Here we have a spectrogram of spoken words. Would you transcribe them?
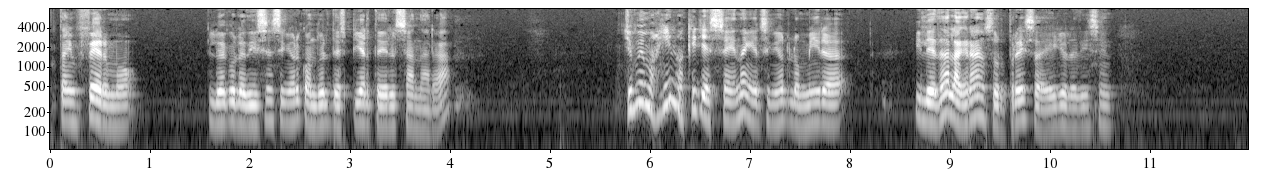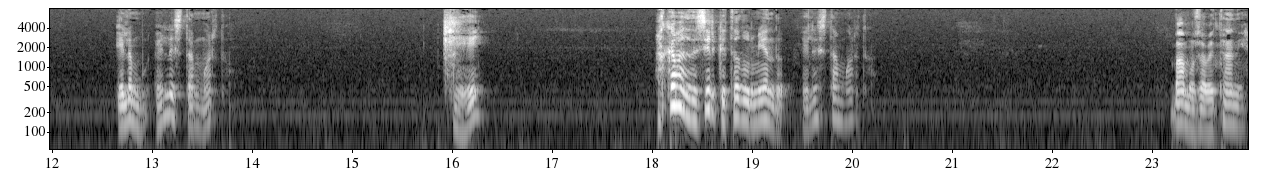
está enfermo, luego le dicen, Señor, cuando Él despierte, Él sanará. Yo me imagino aquella escena y el Señor lo mira y le da la gran sorpresa a ellos, le dicen, Él, él está muerto. ¿Qué? Acaba de decir que está durmiendo. Él está muerto. Vamos a Betania.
